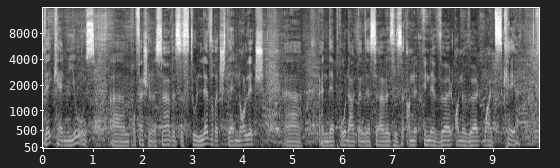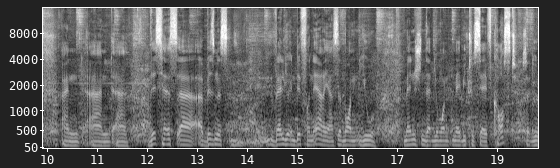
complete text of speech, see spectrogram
they can use um, professional services to leverage their knowledge uh, and their product and their services on a, in a world, on a worldwide scale. And, and uh, this has uh, a business value in different areas. The one you mentioned that you want maybe to save cost, so you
